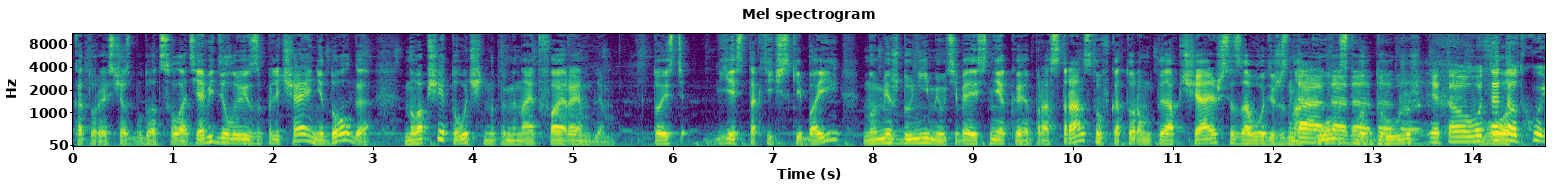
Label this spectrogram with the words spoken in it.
которую я сейчас буду отсылать. Я видел ее из-за плеча и недолго, но вообще это очень напоминает Fire Emblem. То есть есть тактические бои, но между ними у тебя есть некое пространство, в котором ты общаешься, заводишь знакомства, да, да, да, дружишь. Да, да. Это вот, вот. это вот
